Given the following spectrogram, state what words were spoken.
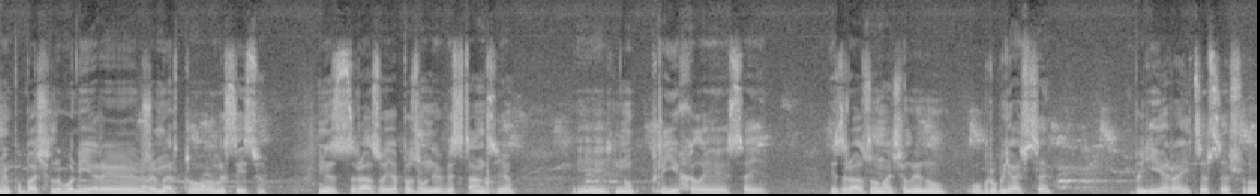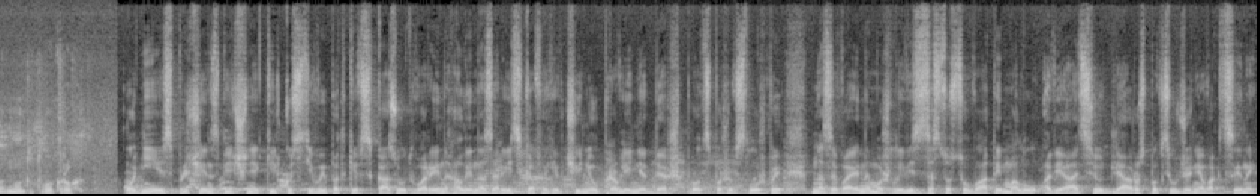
ми побачили вольєри вже мертву лисицю. Ми зразу я позвонив в станцію і ну, приїхали це. І зразу почали ну, обробляти це бльєра і це все, що ну, тут вокруг. Однією з причин збільшення кількості випадків сказу тварин Галина Зарицька, фахівчиня управління Держпродспоживслужби, називає неможливість застосувати малу авіацію для розповсюдження вакцини.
